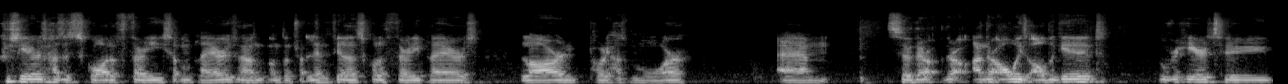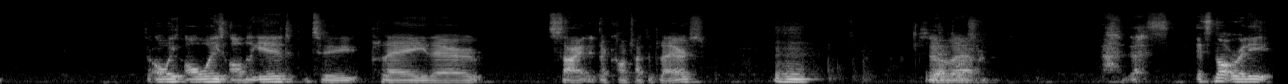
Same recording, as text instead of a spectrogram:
Crusaders has a squad of thirty something players, and on Linfield has a squad of thirty players. Larne probably has more. Um, so they're they're and they're always obligated over here to. They're always always obligated to play their sign their contracted players. hmm So Yeah, um, that's it's not really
